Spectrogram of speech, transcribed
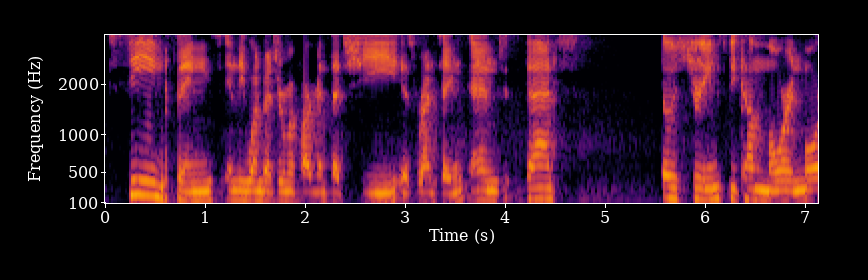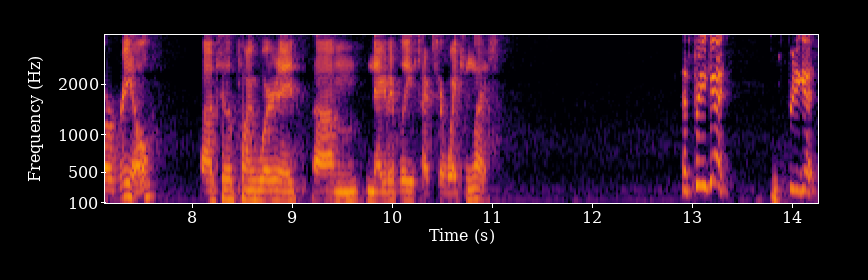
seeing things in the one bedroom apartment that she is renting, and that those dreams become more and more real uh, to the point where it um, negatively affects her waking life. That's pretty good. It's pretty good.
